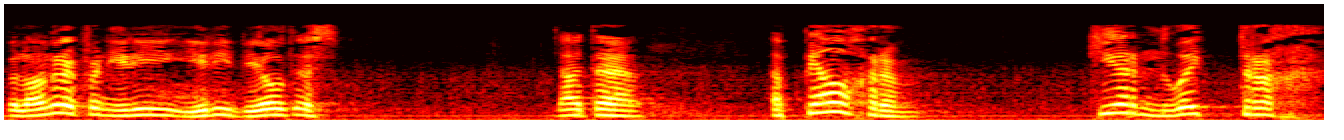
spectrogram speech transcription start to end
belangrik van hierdie hierdie beeld is dat 'n 'n pelgrim keer nooit terug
